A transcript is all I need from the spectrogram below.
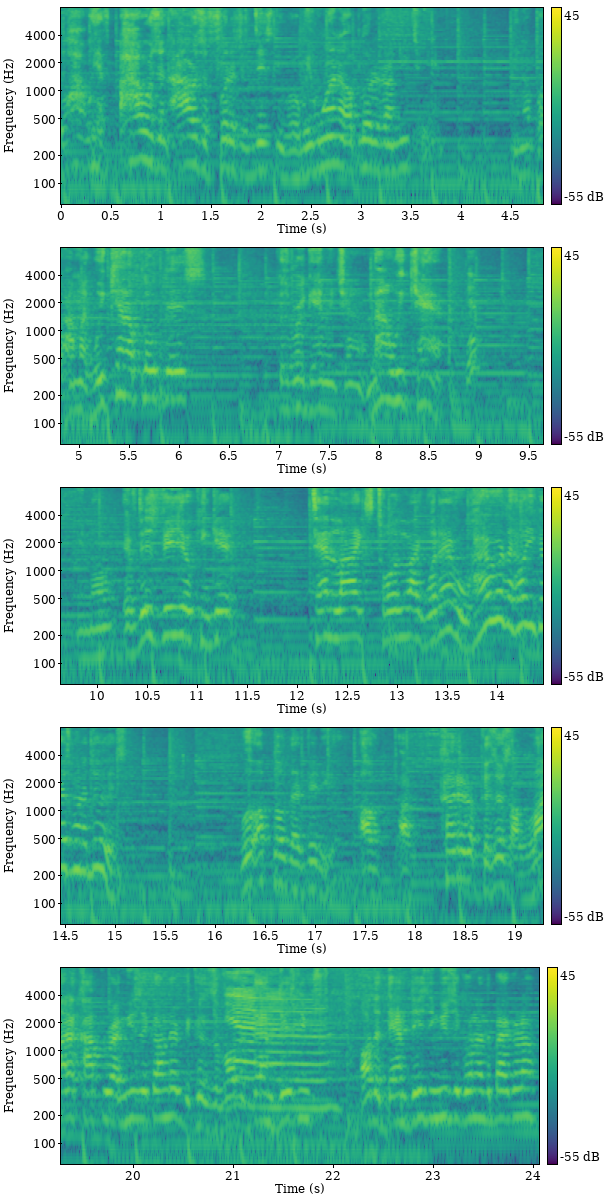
lot. We have hours and hours of footage of Disney World. We want to upload it on YouTube. You know, but I'm like, we can't upload this because we're a gaming channel. Now we can. Yep. You know, if this video can get 10 likes, 12 likes, whatever, however the hell you guys want to do this, we'll upload that video. I'll, I'll cut it up because there's a lot of copyright music on there because of all the damn Disney, all the damn Disney music going on in the background.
